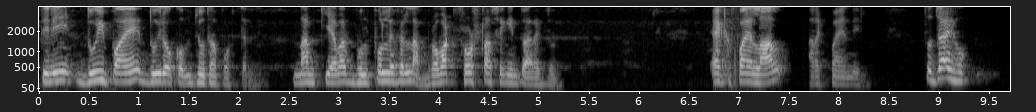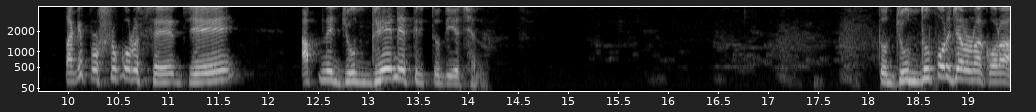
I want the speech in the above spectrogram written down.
তিনি দুই পায়ে দুই রকম জুতা পরতেন। নাম কি আবার ভুল পড়লে ফেললাম? রবার্ট ফ্রস্ট আছে কিন্তু আরেকজন। এক পায়ে লাল, আরেক পায়ে নীল। তো যাই হোক তাকে প্রশ্ন করেছে যে, আপনি যুদ্ধে নেতৃত্ব দিয়েছেন। তো যুদ্ধ পরিচালনা করা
